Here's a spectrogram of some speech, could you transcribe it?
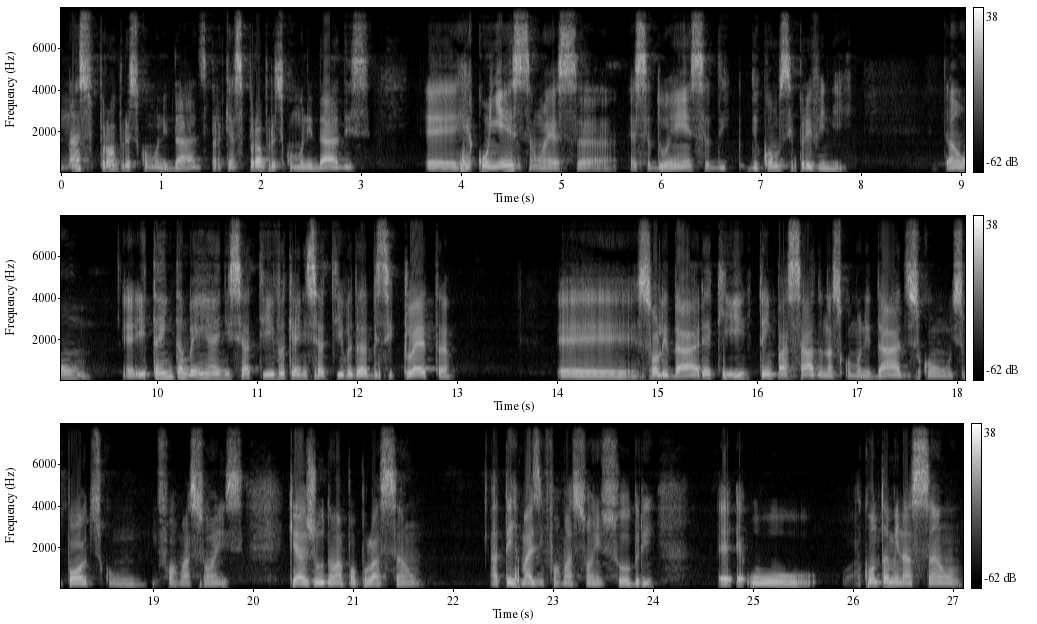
nas próprias comunidades, para que as próprias comunidades é, reconheçam essa, essa doença, de, de como se prevenir. Então, é, e tem também a iniciativa, que é a iniciativa da bicicleta é, solidária que tem passado nas comunidades com spots, com informações que ajudam a população a ter mais informações sobre é, é, o, a contaminação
